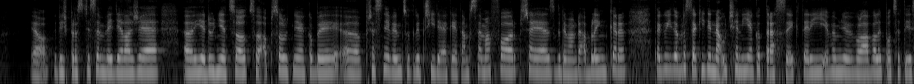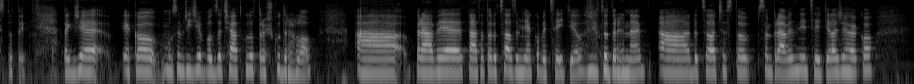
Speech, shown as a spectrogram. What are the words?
Jo, když prostě jsem věděla, že uh, jedu něco, co absolutně jakoby uh, přesně vím, co kdy přijde, jaký je tam semafor, přejezd, kde mám dát blinker, takový to prostě jaký ty naučený jako trasy, které ve mně vyvolávaly pocit jistoty. Takže jako musím říct, že od začátku to trošku drhlo, a právě táta to docela ze mě jako vycítil, že to drhne a docela často jsem právě z něj cítila, že ho jako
